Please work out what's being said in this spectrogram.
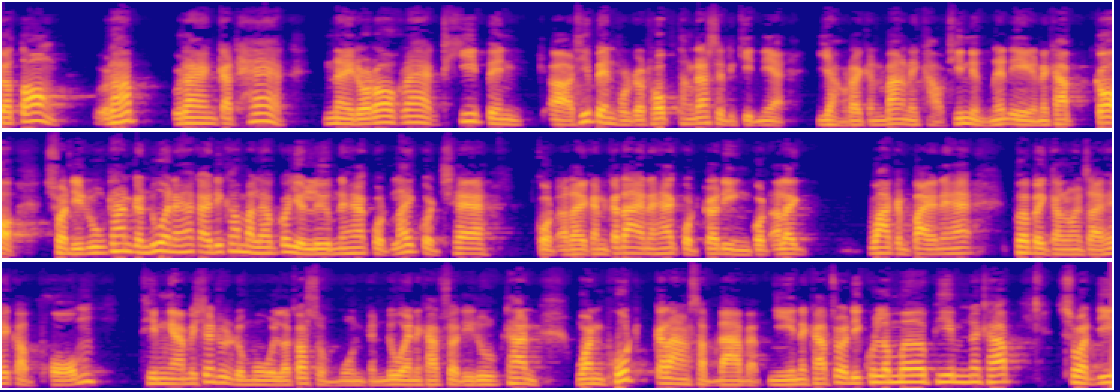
จะต้องรับแรงกระแทกในระลอกแรกที่เป็นที่เป็นผลกระทบทางด้านเศรษฐกิจเนี่ยอย่างไรกันบ้างในข่าวที่หนึ่งนั่นเองนะครับ ก็สวัสดีทุกท่านกันด้วยนะฮะใครที่เข้ามาแล้วก็อย่าลืมนะฮะกดไลค์กดแชร์ กดอะไรกันก็ได้นะฮะกดกระดิ่งกดอะไรว่ากันไปนะฮะเพื่อเป็นกำลังใจให้กับผมทีมงาน Mission to the Moon แล้วก็สมบูรณ์กันด้วยนะครับ สวัสดีทุกท่าน วันพุธกลางสัปดาห์แบบนี้นะครับ สวัสดีคุณละเมอพิมพ์นะครับ สวัสดี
